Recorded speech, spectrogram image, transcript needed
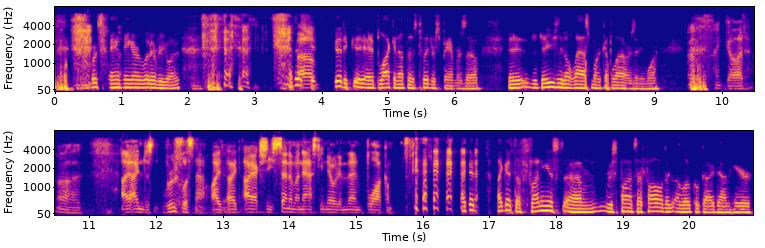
or spamming or whatever you want. um, good at, at, blocking out those Twitter spammers though. They, they usually don't last more than a couple hours anymore. Oh, thank God. Uh, I, am just ruthless now. I, I, I actually send him a nasty note and then block him. I got I get the funniest um, response. I followed a, a local guy down here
